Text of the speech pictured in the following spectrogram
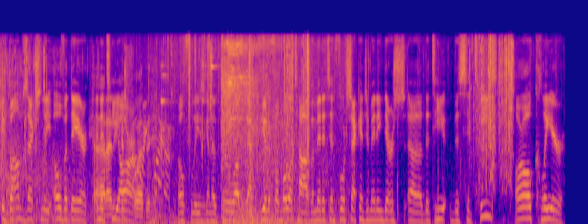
The bomb's actually over there in the TR. Hopefully, he's gonna throw up that beautiful Molotov. A minute and four seconds remaining. There's uh, the T, the cities are all clear.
